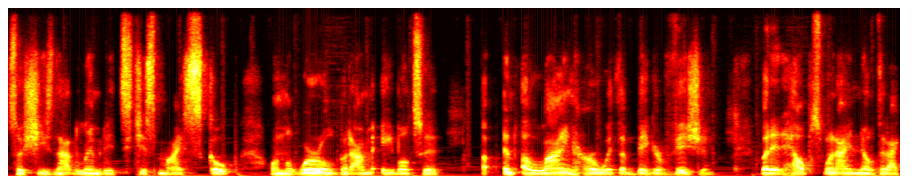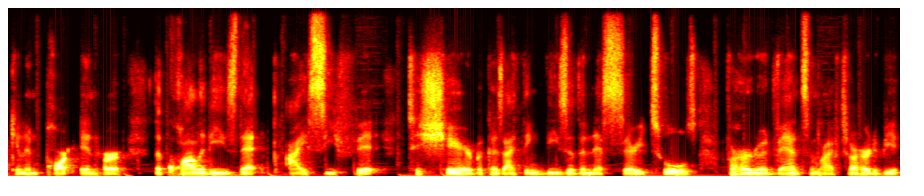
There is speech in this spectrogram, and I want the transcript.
So she's not limited to just my scope on the world, but I'm able to align her with a bigger vision. But it helps when I know that I can impart in her the qualities that I see fit to share because I think these are the necessary tools for her to advance in life, for her to be a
